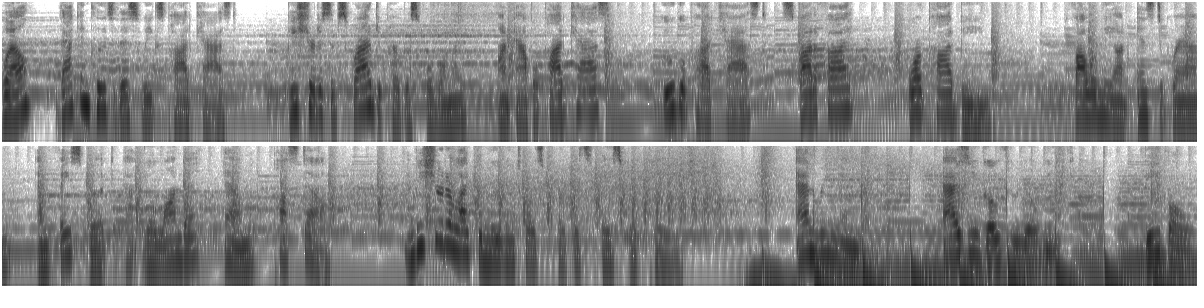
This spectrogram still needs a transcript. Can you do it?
Well, that concludes this week's podcast. Be sure to subscribe to Purposeful Woman on Apple Podcasts, Google Podcast, Spotify, or Podbean. Follow me on Instagram and Facebook at Yolanda M. Postel. And be sure to like the Moving Towards Purpose Facebook page. And remember, as you go through your week, be bold,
